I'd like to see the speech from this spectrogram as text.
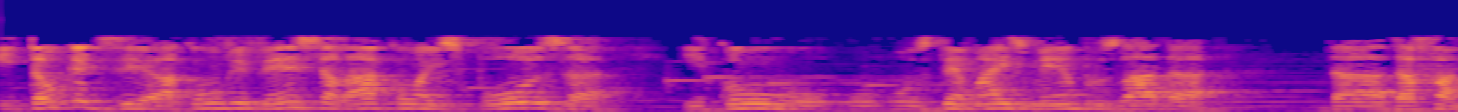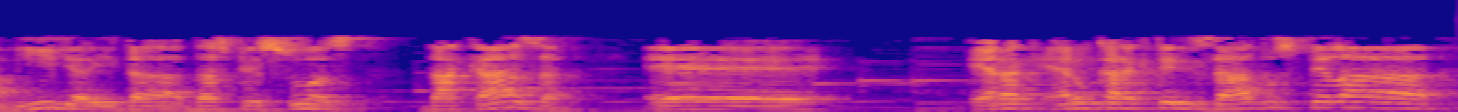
então quer dizer a convivência lá com a esposa e com os demais membros lá da, da, da família e da, das pessoas da casa é, era, eram caracterizados pela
